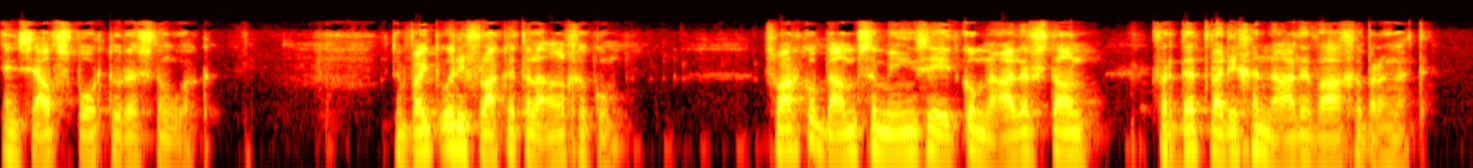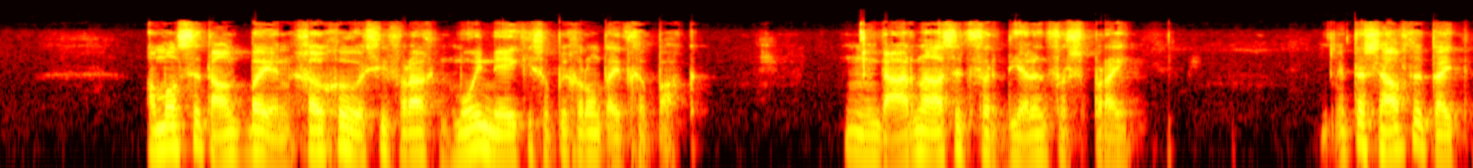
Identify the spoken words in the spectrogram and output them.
en selfs sporttoerusting ook. Wyd oor die vlakke het hulle aangekom. Swartkopdam se mense het kom nader staan vir dit wat die genade waar gebring het. Almal sit handby en gou-gou is die vrag mooi netjies op die grond uitgepak. En daarna is dit verdeel en versprei. Terselfdertyd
